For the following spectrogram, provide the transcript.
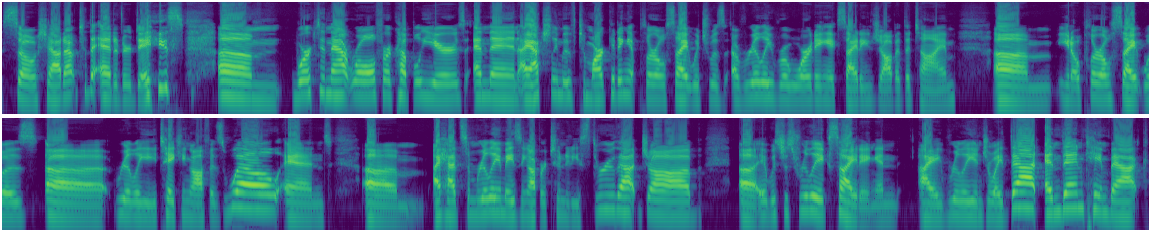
So shout out to the editor days. Um, worked in that role for a couple years, and then I actually moved to marketing at Pluralsight, which was a really rewarding, exciting job at the time. Um, you know, Pluralsight was uh, really taking off as well, and um, I had some really amazing opportunities through that job. Uh, it was just really exciting, and I really enjoyed that. And then came back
